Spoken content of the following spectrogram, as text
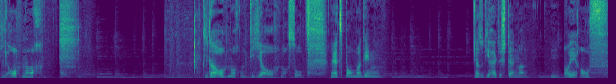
Die auch noch. Die da auch noch und die hier auch noch. So. Und jetzt bauen wir den... Also die Haltestellen mal neu auf.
